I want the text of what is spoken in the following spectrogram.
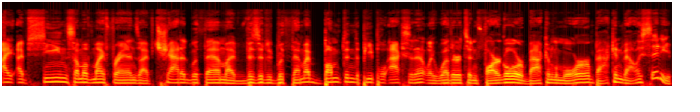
I, have seen some of my friends. I've chatted with them. I've visited with them. I've bumped into people accidentally, whether it's in Fargo or back in LaMoure or back in Valley City.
